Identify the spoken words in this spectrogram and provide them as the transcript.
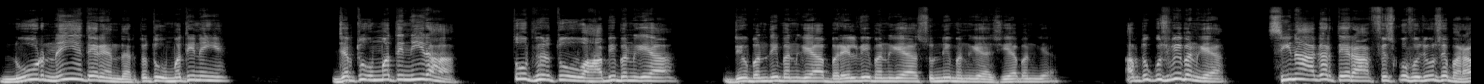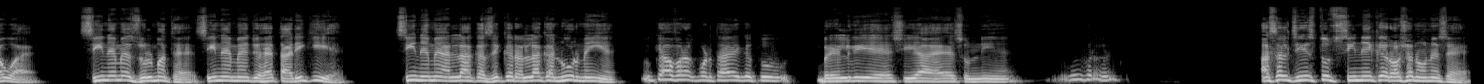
نور نہیں ہے تیرے اندر، تو تو امت ہی نہیں ہے۔ جب تو امت ہی نہیں رہا، تو پھر تو وہاں بھی بن گیا۔ دیوبندی بن گیا، بریلوی بن گیا، سنی بن گیا، شیعہ بن گیا۔ اب تو کچھ بھی بن گیا۔ سینا اگر تیرا فسق و فجور سے بھرا ہوا ہے، سینے میں ظلمت ہے، سینے میں جو ہے تاریخی ہے، سینے میں اللہ کا ذکر، اللہ کا نور نہیں ہے، تو کیا فرق پڑتا ہے کہ تو بریلوی ہے، شیعہ ہے، سنی ہے؟ کوئی فرق نہیں اصل چیز تو سینے کے روشن ہونے سے ہے،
